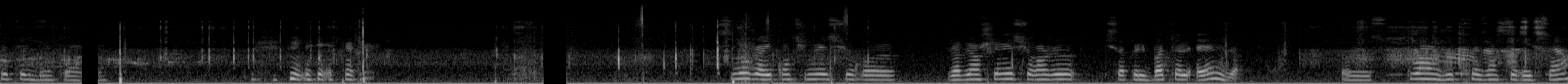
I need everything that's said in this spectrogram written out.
C'était le bon temps. Sinon, j'avais continué sur... Euh, j'avais enchaîné sur un jeu qui s'appelle Battle End. Euh, c'est pas un jeu très intéressant.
